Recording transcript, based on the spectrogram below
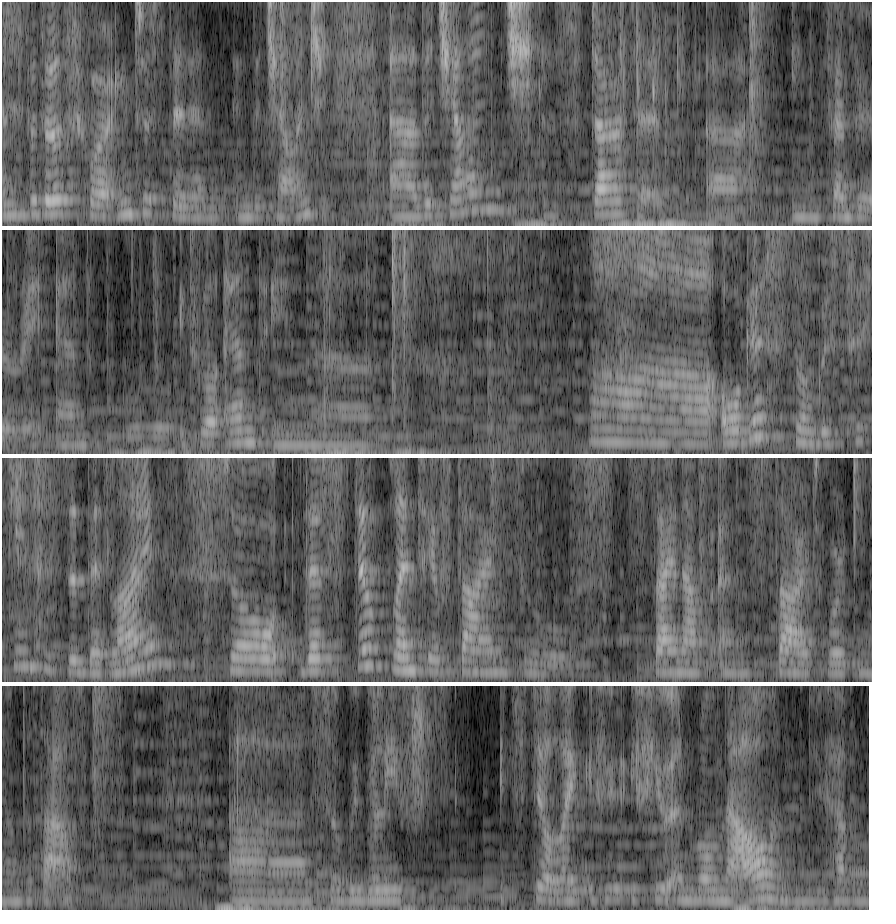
and for those who are interested in, in the challenge, uh, the challenge started uh, in February and uh, it will end in uh, August. August 15th is the deadline, so there's still plenty of time to sign up and start working on the tasks. Uh, so we believe it's still like if you if you enroll now and you haven't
